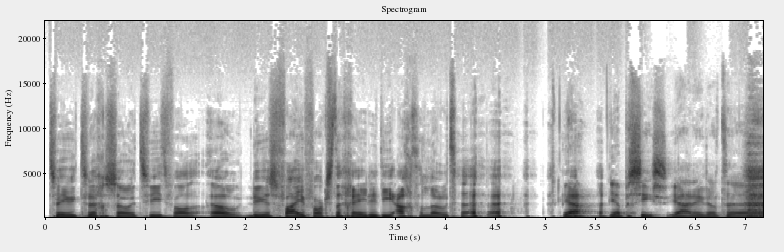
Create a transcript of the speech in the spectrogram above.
twee weken terug of zo een tweet van, oh, nu is Firefox degene die achterloopt. ja, ja, precies. Ja, nee, dat, eh,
